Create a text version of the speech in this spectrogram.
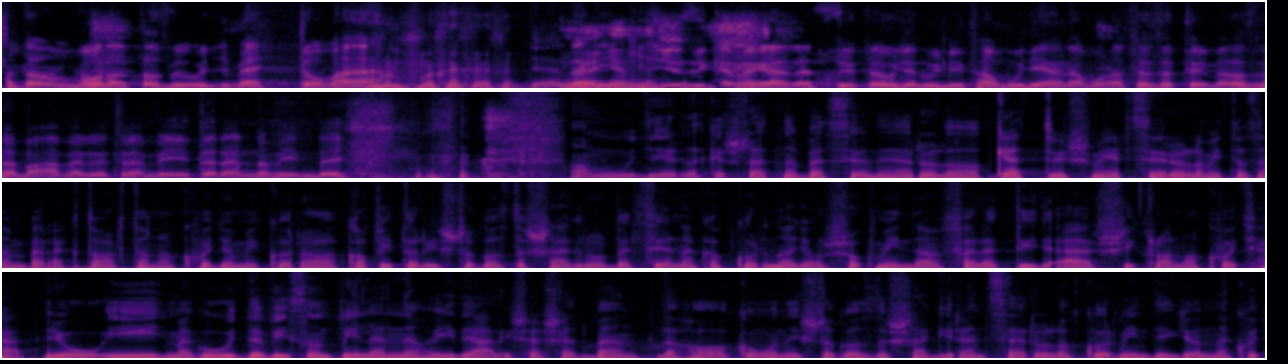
hát a vonat az úgy megy tovább. De igen, kis izike meg el lesz szűtve, ugyanúgy, mintha amúgy élne a vonatvezető, mert az nem áll meg 50 méteren, na mindegy. Amúgy érdekes lehetne beszélni erről a kettős mércéről, amit az emberek tartanak, hogy amikor a kapitalista gazdaságról beszélnek, akkor nagyon sok minden felett így elsiklanak, hogy hát jó így, meg úgy, de viszont mi lenne, ha ideális esetben, de ha a kommunista gazdasági rendszerről, akkor mindig jönnek, hogy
